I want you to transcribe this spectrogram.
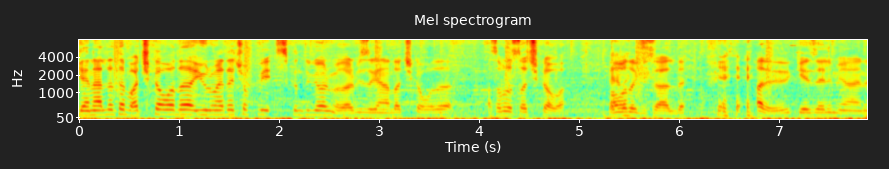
Genelde tabii açık havada yürümede çok bir sıkıntı görmüyorlar. Biz de genelde açık havada, aslında burası açık hava. Hava da güzeldi. Hadi dedik gezelim yani.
